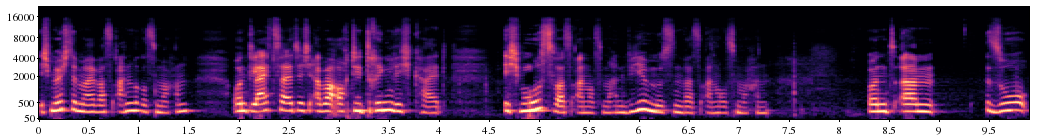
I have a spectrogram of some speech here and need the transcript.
Ich möchte mal was anderes machen. Und gleichzeitig aber auch die Dringlichkeit. Ich muss was anderes machen. Wir müssen was anderes machen. Und ähm, so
